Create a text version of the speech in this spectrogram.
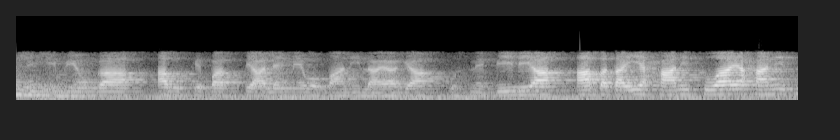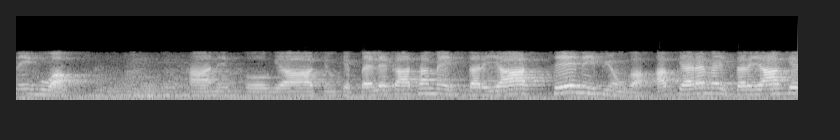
نہیں پیوں گا۔ اب اس کے پاس پیالے میں وہ پانی لایا گیا، اس نے پی لیا۔ آپ بتائیے، خانس ہوا یا خانس نہیں ہوا؟ خانس ہو گیا، کیونکہ پہلے کہا تھا میں اس دریا سے نہیں پیوں گا۔ اب کہہ رہے میں اس دریا کے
